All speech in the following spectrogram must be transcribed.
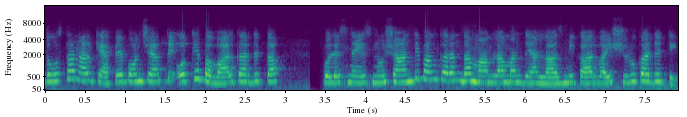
ਦੋਸਤਾਂ ਨਾਲ ਕੈਫੇ ਪਹੁੰਚਿਆ ਤੇ ਉੱਥੇ ਬਵਾਲ ਕਰ ਦਿੱਤਾ। ਪੁਲਿਸ ਨੇ ਇਸ ਨੂੰ ਸ਼ਾਂਤੀ ਭੰਗ ਕਰਨ ਦਾ ਮਾਮਲਾ ਮੰਨਦਿਆਂ ਲਾਜ਼ਮੀ ਕਾਰਵਾਈ ਸ਼ੁਰੂ ਕਰ ਦਿੱਤੀ।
